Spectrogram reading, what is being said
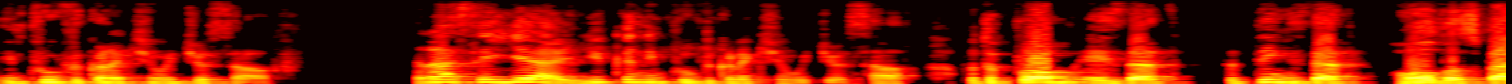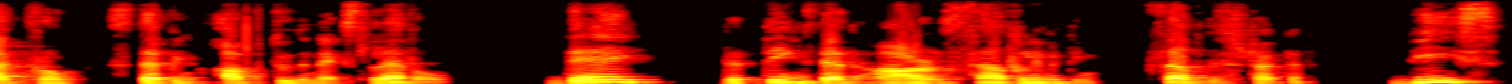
improve the connection with yourself. And I say, yeah, you can improve the connection with yourself. But the problem is that the things that hold us back from stepping up to the next level, they, the things that are self limiting, self destructive, these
